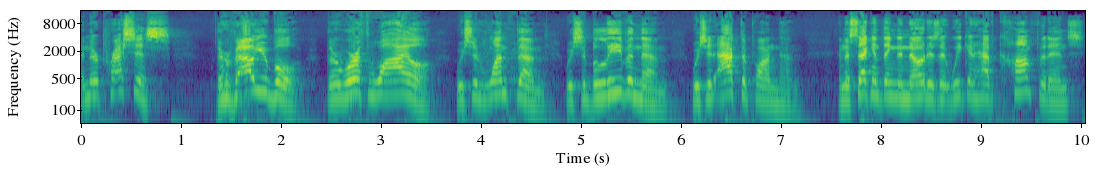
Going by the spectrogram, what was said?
and they're precious, they're valuable, they're worthwhile. We should want them, we should believe in them, we should act upon them. And the second thing to note is that we can have confidence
